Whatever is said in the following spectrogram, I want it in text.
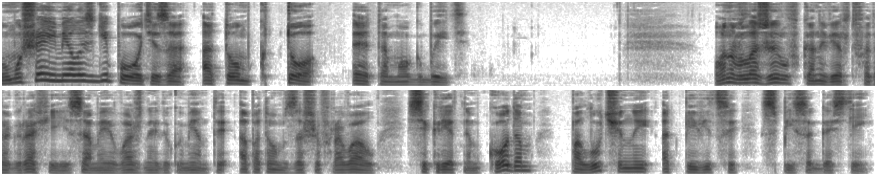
у Муше имелась гипотеза о том, кто это мог быть. Он вложил в конверт фотографии и самые важные документы, а потом зашифровал секретным кодом полученный от певицы список гостей.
